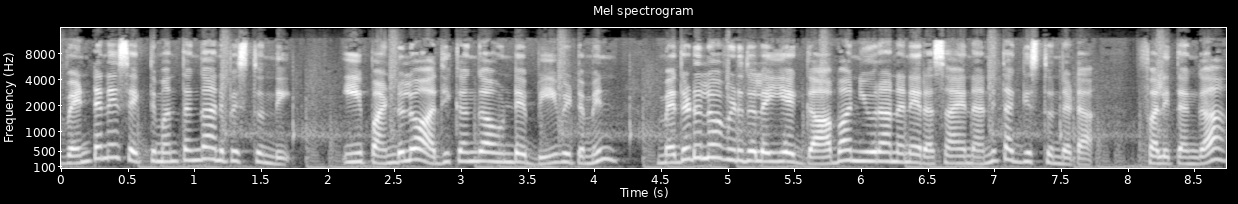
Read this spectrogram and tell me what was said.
వెంటనే శక్తిమంతంగా అనిపిస్తుంది. ఈ పండులో అధికంగా ఉండే బి విటమిన్ మెదడులో విడుదలయ్యే గాబా న్యూరాన్ అనే రసాయనాన్ని తగ్గిస్తుందట. ఫలితంగా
